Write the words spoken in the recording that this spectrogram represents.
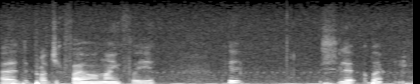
uh, the project file online for you. Okay, see you later, goodbye.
